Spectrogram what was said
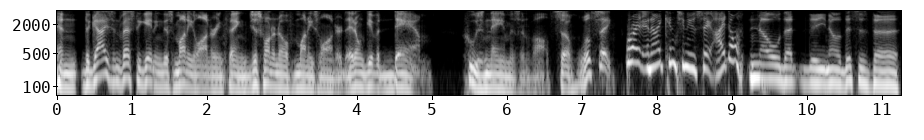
And the guys investigating this money laundering thing just want to know if money's laundered. They don't give a damn whose name is involved. So we'll see. Right, and I continue to say I don't know that the you know this is the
